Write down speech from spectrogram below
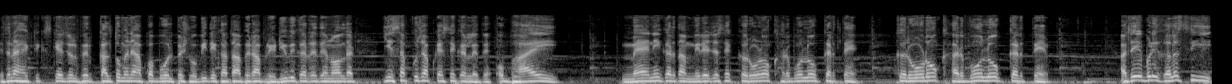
इतना हेक्टिक स्केजूल फिर कल तो मैंने आपका बोल पे शो भी देखा था, फिर आप रेडियो भी कर रहे थे ऑल दैट ये सब कुछ आप कैसे कर लेते हैं? ओ भाई, मैं नहीं करता। मेरे जैसे करोड़ों खरबों लोग करते हैं। करोड़ों खरबों लोग करते हैं। अच्छा ये बड़ी गलत सी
